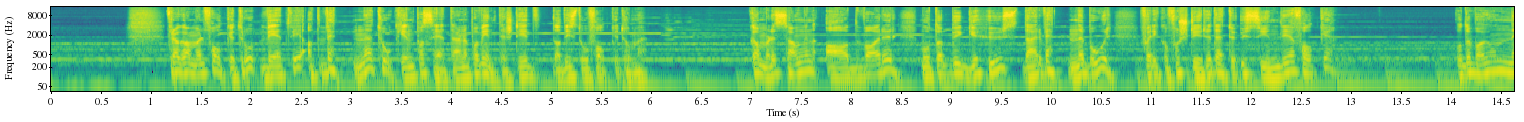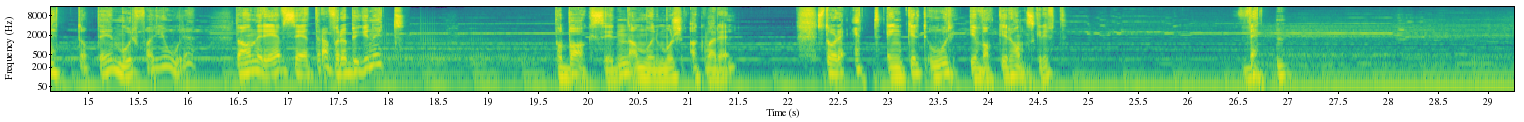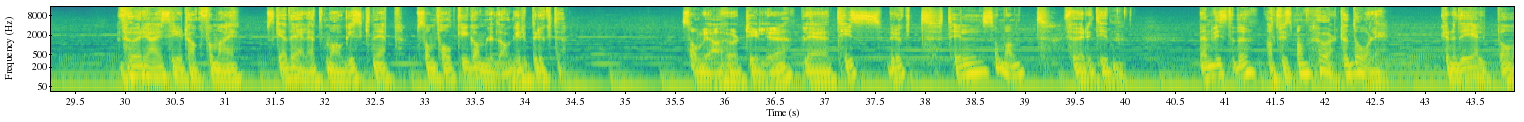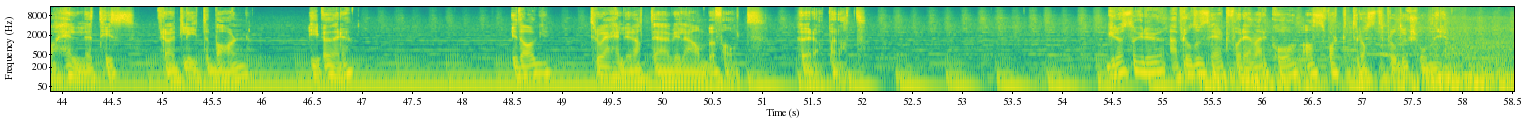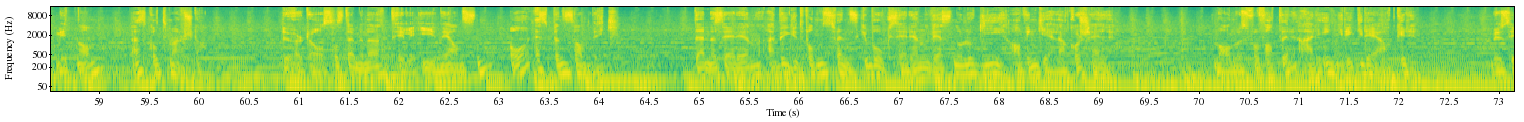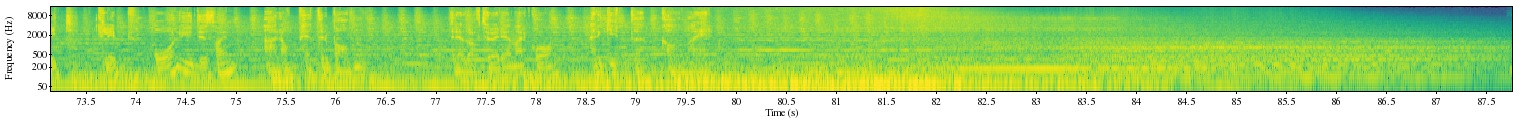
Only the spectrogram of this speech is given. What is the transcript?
Fra gammel folketro vet vi at vettene tok inn på seterne på vinterstid da de sto folketomme. Gamle sagn advarer mot å bygge hus der vettene bor, for ikke å forstyrre dette usynlige folket. Og det var jo nettopp det morfar gjorde da han rev setra for å bygge nytt. På baksiden av mormors akvarell står det ett enkelt ord i vakker håndskrift. Vetten. Før jeg sier takk for meg, skal jeg dele et magisk knep som folk i gamle dager brukte. Som vi har hørt tidligere, ble tiss brukt til så mangt før i tiden. Men visste du at hvis man hørte dårlig, kunne det hjelpe å helle tiss fra et lite barn i øret? I dag tror jeg heller at jeg ville anbefalt høreapparat. Grøss og Gru er produsert for NRK av Svarttrost Produksjoner. Mitt navn er Scott Maurstad. Du hørte også stemmene til Ine Jansen og Espen Sandvik. Denne serien er bygget på den svenske bokserien Vesenologi av Ingela Korsell. Manusforfatter er Ingrid Greaker. Musikk, klipp og lyddesign er av Petter Baden. Redaktør i NRK er Gitte Kalmeier.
